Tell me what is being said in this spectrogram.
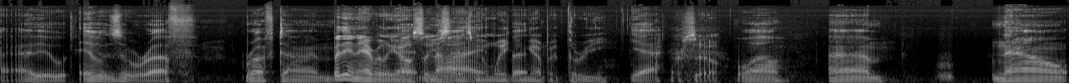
I, it, it was a rough, rough time. But then Everly also said has been waking but- up at three yeah, or so. well, um, now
